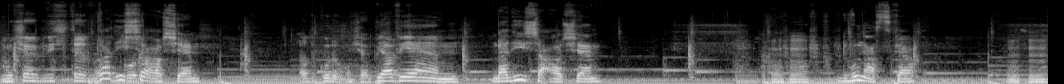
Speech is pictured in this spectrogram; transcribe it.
Musiał być ten. Od góry, 28. od góry musiał być. Ja wiem. 28. Mhm. 12. Mhm.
